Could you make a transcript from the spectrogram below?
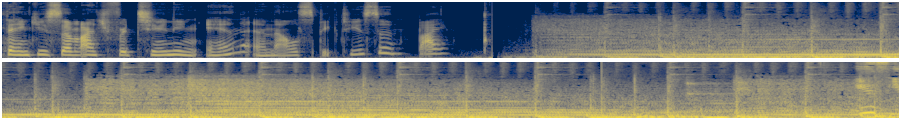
Thank you so much for tuning in, and I'll speak to you soon. Bye.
